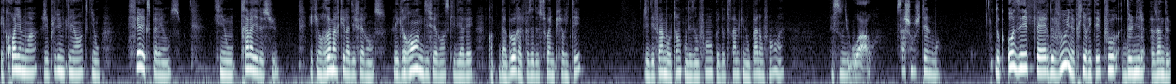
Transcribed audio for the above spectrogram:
Et croyez-moi, j'ai plus d'une cliente qui ont fait l'expérience, qui ont travaillé dessus et qui ont remarqué la différence, les grandes différences qu'il y avait quand d'abord elles faisaient de soi une priorité. J'ai des femmes autant qui ont des enfants que d'autres femmes qui n'ont pas d'enfants. Hein. Elles se sont dit waouh, ça change tellement. Donc osez faire de vous une priorité pour 2022.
